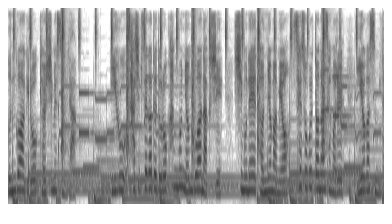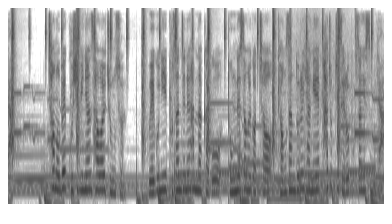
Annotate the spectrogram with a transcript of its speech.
은거하기로 결심했습니다. 이후 40세가 되도록 학문 연구와 낚시, 시문에 전념하며 세속을 떠난 생활을 이어갔습니다. 1592년 4월 중순 왜군이 부산진을 함락하고 동래성을 거쳐 경상도를 향해 파죽지세로 북상했습니다.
